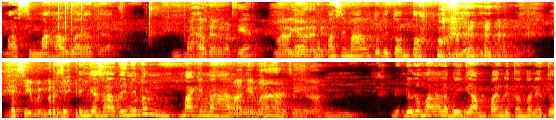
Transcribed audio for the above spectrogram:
masih mahal banget ya mahal dalam artian Malah gimana nih? masih mahal untuk ditonton Ya sih bener sih. hingga saat ini pun makin mahal Makin mahal sih bang. D- dulu malah lebih gampang ditonton itu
